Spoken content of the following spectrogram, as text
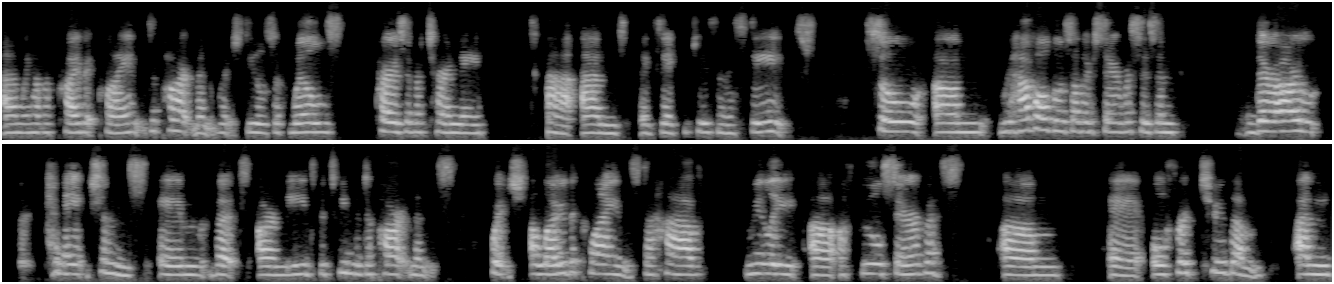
and we have a private client department which deals with wills, powers of attorney, uh, and executries and estates. So um, we have all those other services, and there are connections um, that are made between the departments, which allow the clients to have really uh, a full service um, uh, offered to them. And,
